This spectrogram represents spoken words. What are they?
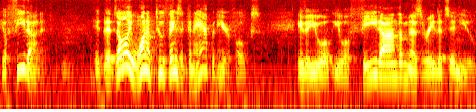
You'll feed on it. It. It's only one of two things that can happen here, folks. Either you will, you will feed on the misery that's in you,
